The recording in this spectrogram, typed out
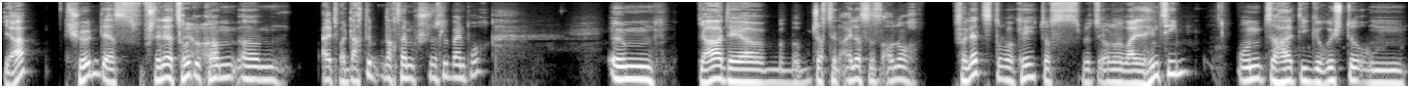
Ja, schön, der ist schneller zurückgekommen, ähm, als man dachte nach seinem Schlüsselbeinbruch. Ähm, ja, der Justin Eilers ist auch noch verletzt, aber okay, das wird sich auch noch eine Weile hinziehen. Und halt die Gerüchte um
